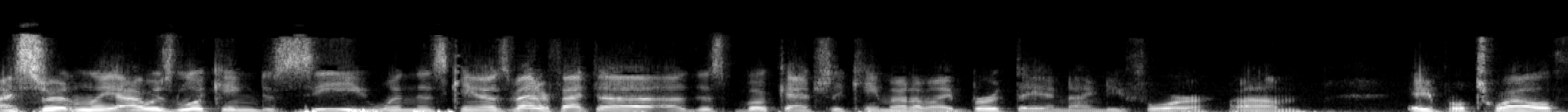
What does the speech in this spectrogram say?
I certainly I was looking to see when this came. As a matter of fact, uh, uh, this book actually came out on my birthday in '94, um, April 12th.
